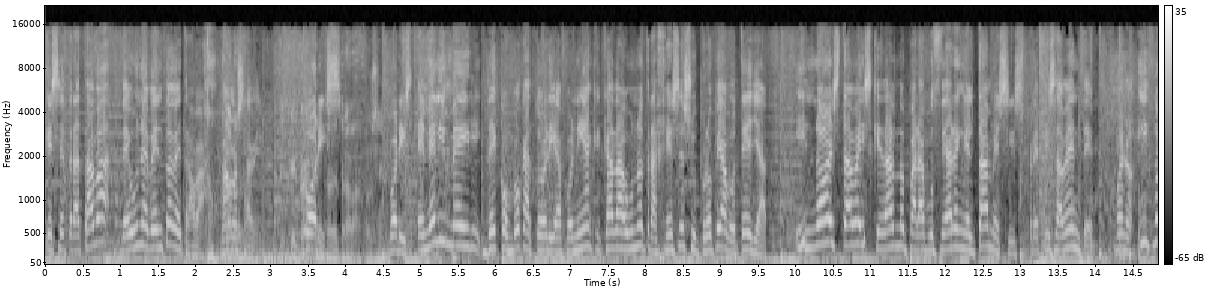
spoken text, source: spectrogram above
que se trataba de un evento de trabajo. Vamos Claro, a ver. Boris. evento de trabajo, sí. Boris, en el email de convocatoria ponía que cada uno trajese su propia botella y no estabais quedando para bucear en el Támesis, precisamente. Bueno, hizo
